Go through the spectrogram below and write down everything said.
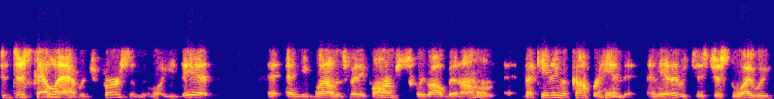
to just tell the average person what you did, and you went on as many farms as we've all been on. they can't even comprehend it. And yet it was just, just the way we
